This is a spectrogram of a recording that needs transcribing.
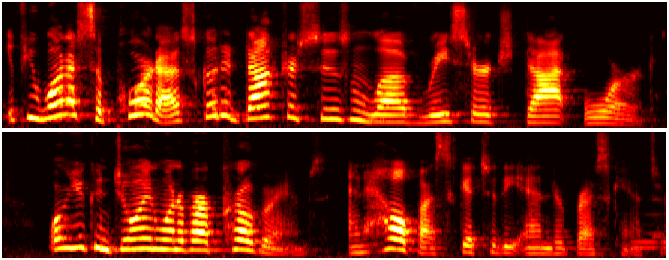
If you want to support us, go to drsusanloveresearch.org or you can join one of our programs and help us get to the end of breast cancer.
